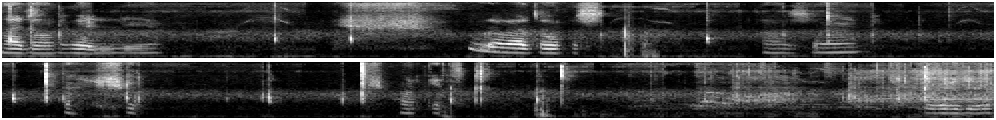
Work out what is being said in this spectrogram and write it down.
nerede onu belirleyeyim. Buralarda olmasın. Lazım. Heh, şu. Şu market. Buraya gidiyorum.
